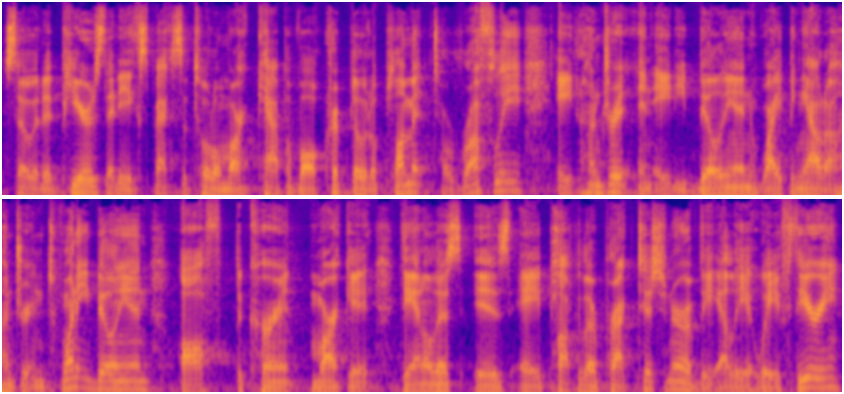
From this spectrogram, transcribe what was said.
So it appears that he expects the total market cap of all crypto to plummet to roughly 880 billion, wiping out 120 billion off the current market. The analyst is a popular practitioner of the Elliott wave theory,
